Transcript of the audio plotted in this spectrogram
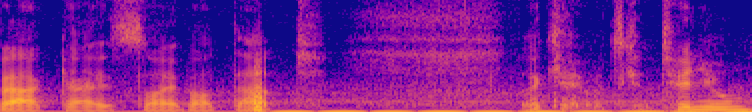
Back, guys. Sorry about that. Okay, let's continue.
